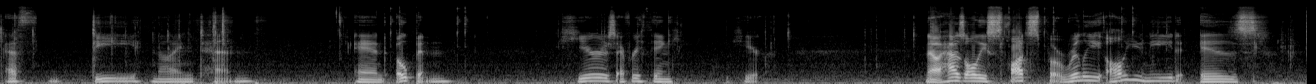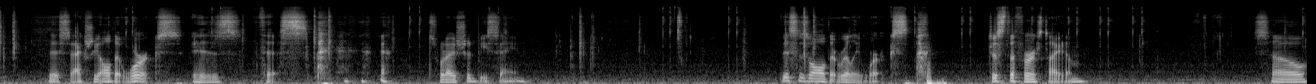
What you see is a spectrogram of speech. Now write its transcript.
FD910 and open. Here's everything here. Now it has all these slots, but really all you need is this. Actually, all that works is this. That's what I should be saying. This is all that really works. Just the first item. So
